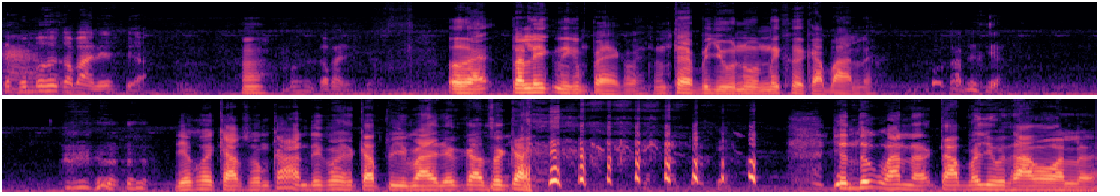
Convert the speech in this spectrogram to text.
แต่ห้าผมไม่เคยกลับบ้านเลยเสียฮะไม่เคยกลับบ้านเลยเสียเออตาเล็กนี่ก็แปลกเลยตั้งแต่ไปอยู่นู่นไม่เคยกลับบ้านเลยกลับเลยเสีย เดี๋ยวค่อยกลับสงกรารเดี๋ยวค่อยกลับปีใหม่เดี๋ยวกลับสงกราร จนทุกวันอะ กลับมาอยู่ทาวรเลย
